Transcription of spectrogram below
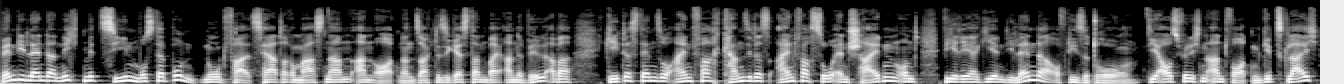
Wenn die Länder nicht mitziehen, muss der Bund notfalls härtere Maßnahmen anordnen, sagte sie gestern bei Anne Will. Aber geht Geht es denn so einfach? Kann sie das einfach so entscheiden? Und wie reagieren die Länder auf diese Drohung? Die ausführlichen Antworten gibt's gleich.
